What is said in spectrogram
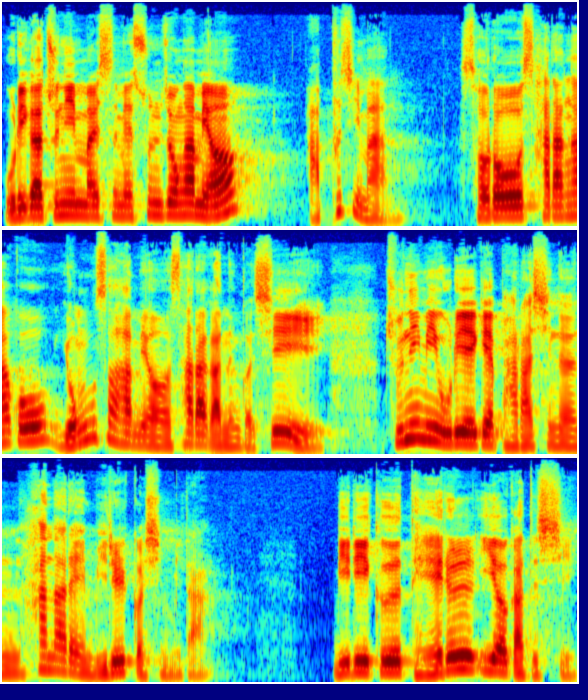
우리가 주님 말씀에 순종하며 아프지만 서로 사랑하고 용서하며 살아가는 것이 주님이 우리에게 바라시는 한 알의 밀일 것입니다. 밀이 그 대를 이어가듯이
